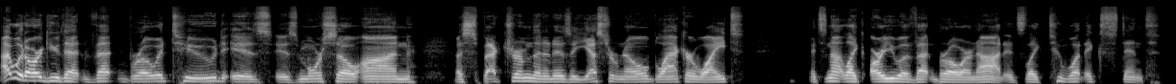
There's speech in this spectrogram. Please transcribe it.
I would argue that vet broitude is is more so on a spectrum than it is a yes or no, black or white. It's not like are you a vet bro or not. It's like to what extent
